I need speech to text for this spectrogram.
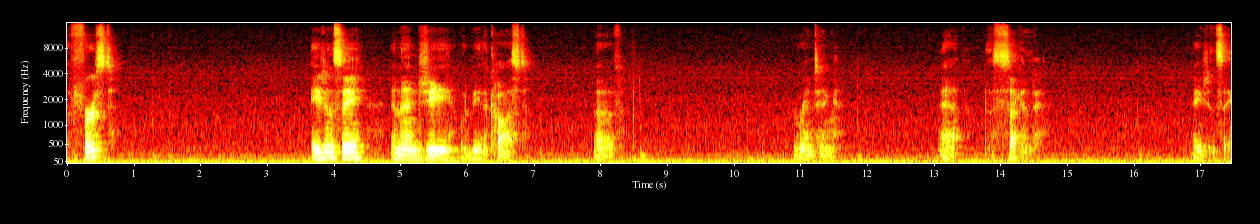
the first agency, and then G would be the cost of renting at the second agency.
